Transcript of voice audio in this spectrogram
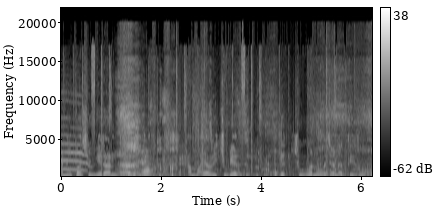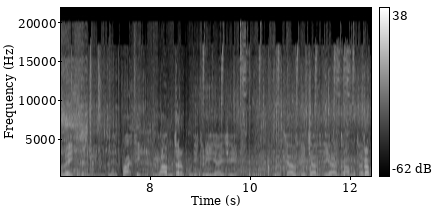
અને પાછું વિરાન રાતમાં આ માયાવી ચૂડેલ એક સુવરનું અચાનકથી રૂપ લઈ અને પાછી ગામ તરફ નીકળી જાય છે. અને ચાલતી ચાલતી આ ગામ તરફ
